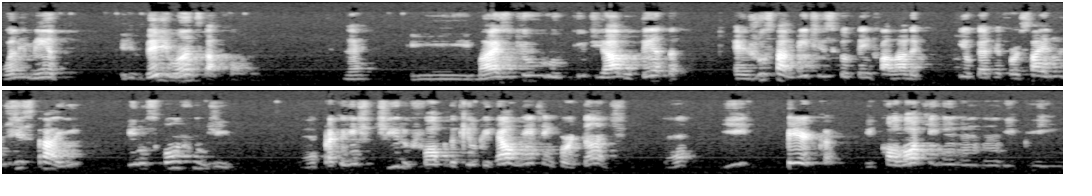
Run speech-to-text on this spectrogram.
o alimento, ele veio antes da fome. Né? E mais o que o, o que o diabo tenta é justamente isso que eu tenho falado aqui que eu quero reforçar é nos distrair e nos confundir, né? para que a gente tire o foco daquilo que realmente é importante né? e perca e coloque em, em,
